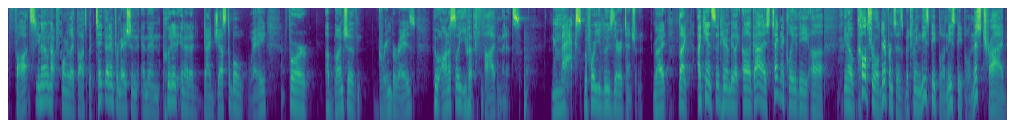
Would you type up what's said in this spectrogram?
thoughts you know not formulate thoughts but take that information and then put it in a digestible way for a bunch of green berets who honestly you have five minutes max before you lose their attention right? Like I can't sit here and be like, uh, guys, technically the uh, you know cultural differences between these people and these people and this tribe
